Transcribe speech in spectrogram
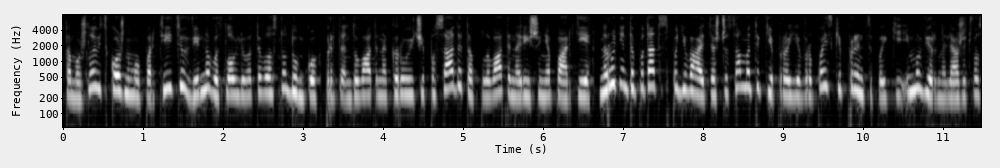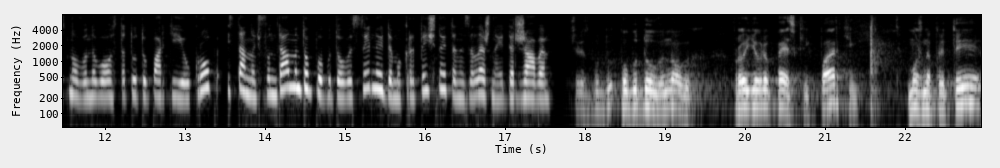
та можливість кожному партійцю вільно висловлювати власну думку, претендувати на керуючі посади та впливати на рішення партії. Народні депутати сподіваються, що саме такі проєвропейські принципи, які ймовірно ляжуть в основу нового статуту партії «Укроп» і стануть фундаментом побудови сильної, демократичної та незалежної держави. Через побудову нових проєвропейських партій можна прийти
